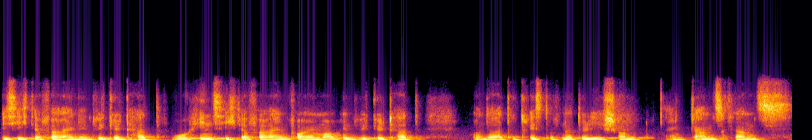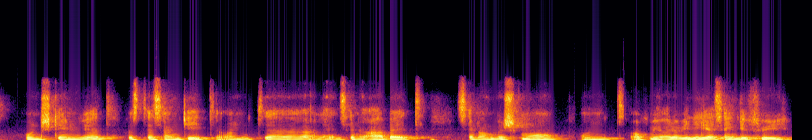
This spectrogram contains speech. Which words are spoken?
wie sich der Verein entwickelt hat, wohin sich der Verein vor allem auch entwickelt hat. Und da hat der Christoph natürlich schon einen ganz, ganz hohen Stellenwert, was das angeht. Und äh, allein seine Arbeit, sein Engagement und auch mehr oder weniger sein Gefühl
